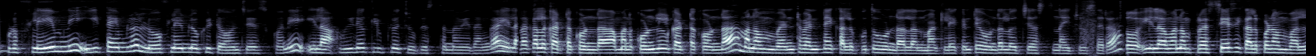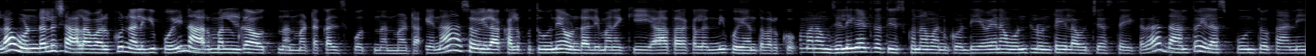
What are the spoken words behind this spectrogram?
ఇప్పుడు ఫ్లేమ్ని ఈ టైంలో లో ఫ్లేమ్లోకి టర్న్ చేసుకొని ఇలా వీడియో క్లిప్లో చూపిస్తున్న విధంగా ఇలా తరకలు కట్టకుండా మన కొండలు కట్టకుండా మనం వెంట వెంటనే కలుపుతూ ఉండాలన్నమాట. లేకుంటే ఉండలు వచ్చేస్తున్నాయి చూసారా? సో ఇలా మనం ప్రెస్ చేసి కలపడం వల్ల ఉండలు చాలా వరకు నలిగిపోయి నార్మల్గా అవుతుంది అనమాట కలిసిపోతుంది అనమాట ఓకేనా? సో ఇలా కలుపుతూనే ఉండాలి మనకి ఆ తరకలన్నీ పోయేంత వరకు. మనం జలిగడ్డతో తీసుకున్నాం అనుకోండి ఏవైనా ఒంట్లు ఉంటే ఇలా వచ్చేస్తాయి కదా దాంతో ఇలా స్పూన్తో కానీ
